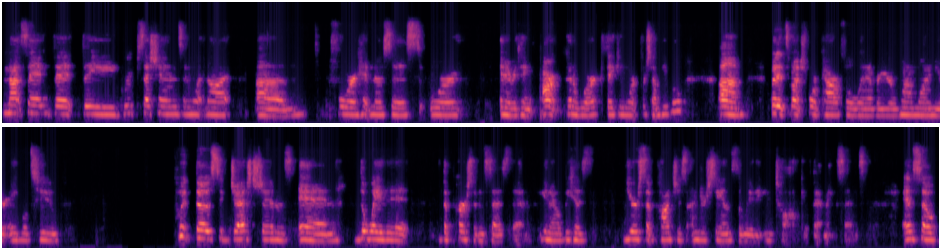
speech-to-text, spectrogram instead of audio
not saying that the group sessions and whatnot um, for hypnosis or and everything aren't going to work. They can work for some people, um, but it's much more powerful whenever you're one on one and you're able to put those suggestions in the way that the person says them. You know, because your subconscious understands the way that you talk, if that makes sense. And so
